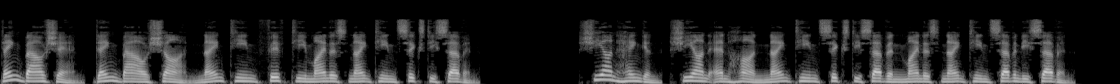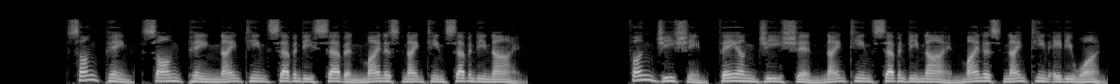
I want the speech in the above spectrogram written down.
Deng Baoshan, Deng Baoshan 1950–1967 Xian Henghan, Xian En Han 1967–1977 Song Ping, Song Ping 1977–1979 Feng Jixin, Feiyang Ji Xin 1979–1981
